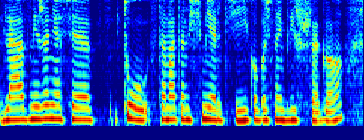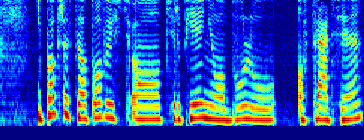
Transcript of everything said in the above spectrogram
dla zmierzenia się tu z tematem śmierci kogoś najbliższego. I poprzez tę opowieść o cierpieniu, o bólu, o stracie,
